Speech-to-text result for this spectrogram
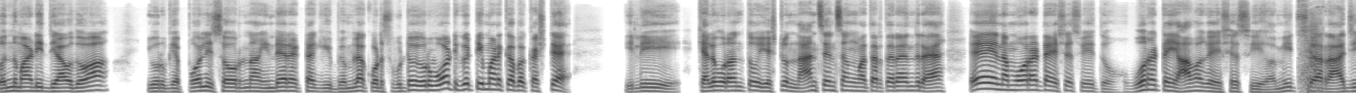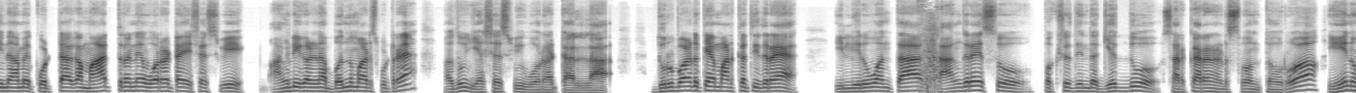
ಬಂದ್ ಮಾಡಿದ್ದು ಯಾವುದೋ ಇವ್ರಿಗೆ ಪೊಲೀಸ್ ಅವ್ರನ್ನ ಇಂಡೈರೆಕ್ಟ್ ಆಗಿ ಬೆಂಬಲ ಕೊಡಿಸ್ಬಿಟ್ಟು ಇವ್ರು ಓಟ್ ಗಟ್ಟಿ ಮಾಡ್ಕೋಬೇಕಷ್ಟೇ. ಇಲ್ಲಿ ಕೆಲವರಂತೂ ಎಷ್ಟು ನಾನ್ ಸೆನ್ಸ್ ಹಂಗೆ ಮಾತಾಡ್ತಾರೆ ಅಂದರೆ, ಏ ನಮ್ಮ ಹೋರಾಟ ಯಶಸ್ವಿ ಆಯಿತು. ಹೋರಾಟ ಯಾವಾಗ ಯಶಸ್ವಿ? ಅಮಿತ್ ಶಾ ರಾಜೀನಾಮೆ ಕೊಟ್ಟಾಗ ಮಾತ್ರನೇ ಹೋರಾಟ ಯಶಸ್ವಿ. ಅಂಗಡಿಗಳನ್ನ ಬಂದ್ ಮಾಡಿಸ್ಬಿಟ್ರೆ ಅದು ಯಶಸ್ವಿ ಹೋರಾಟ ಅಲ್ಲ. ದುರ್ಬಳಕೆ ಮಾಡ್ಕೊತಿದ್ರೆ ಇಲ್ಲಿರುವಂತ ಕಾಂಗ್ರೆಸ್ ಪಕ್ಷದಿಂದ ಗೆದ್ದು ಸರ್ಕಾರ ನಡೆಸುವಂತವ್ರು ಏನು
